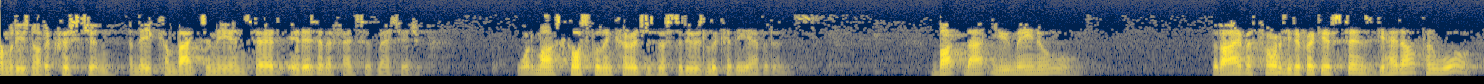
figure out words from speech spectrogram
somebody who's not a Christian and they come back to me and said, it is an offensive message, what Mark's gospel encourages us to do is look at the evidence. But that you may know that I have authority to forgive sins, get up and walk.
